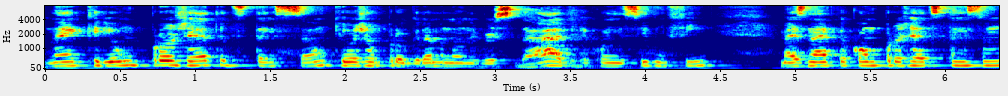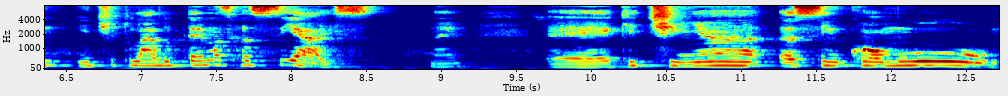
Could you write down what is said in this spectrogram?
né, criou um projeto de extensão, que hoje é um programa na universidade, reconhecido, enfim, mas na época como projeto de extensão intitulado Temas Raciais, né, é, que tinha, assim, como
